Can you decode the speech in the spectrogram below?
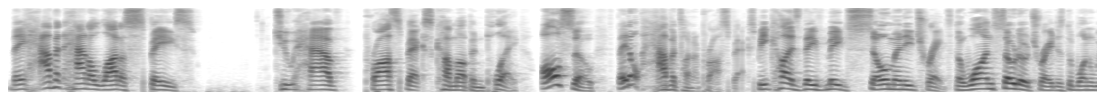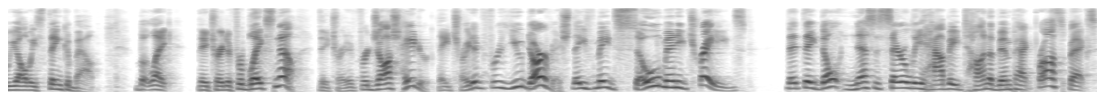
they haven't had a lot of space to have prospects come up and play. Also, they don't have a ton of prospects because they've made so many trades. The Juan Soto trade is the one we always think about. But like they traded for Blake Snell, they traded for Josh Hader, they traded for Yu Darvish. They've made so many trades that they don't necessarily have a ton of impact prospects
